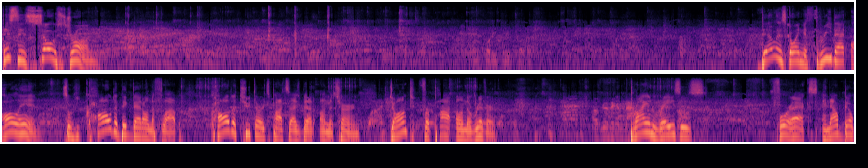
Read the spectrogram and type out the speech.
This is so strong. Bill is going to three bet all in. So he called a big bet on the flop, called a two thirds pot size bet on the turn, donked for pot on the river. Brian raises 4x, and now Bill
